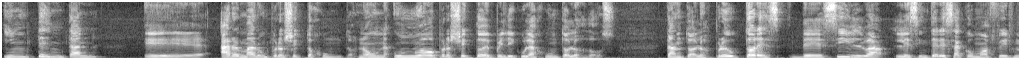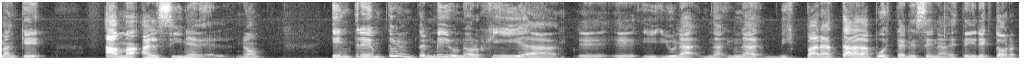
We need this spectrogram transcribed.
intentan eh, armar un proyecto juntos, ¿no? un nuevo proyecto de película juntos los dos. Tanto a los productores de Silva les interesa como a Fishman que ama al cine de él, ¿no? Entre, entre medio una orgía eh, eh, y, una, una, disparatada puesta en escena de este director,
